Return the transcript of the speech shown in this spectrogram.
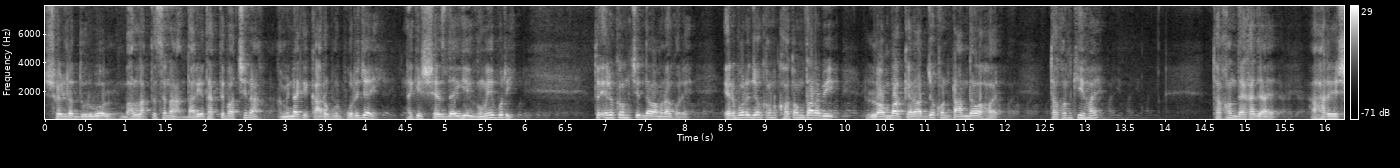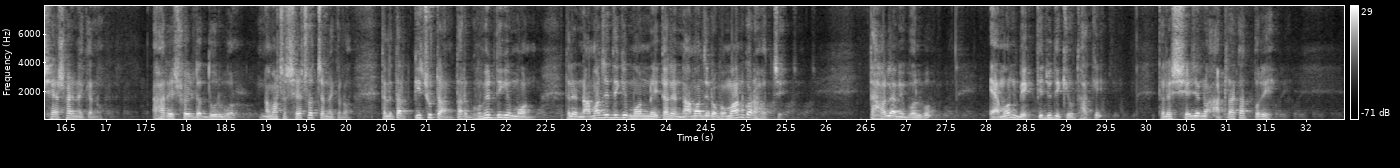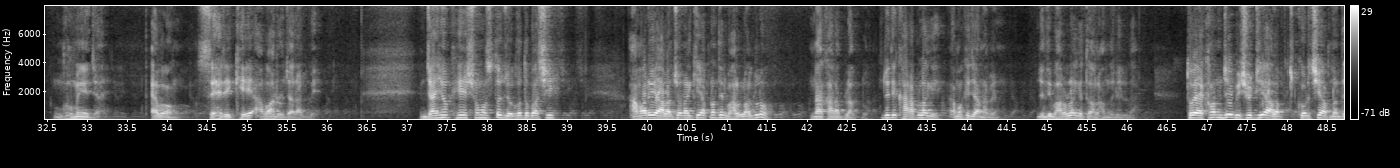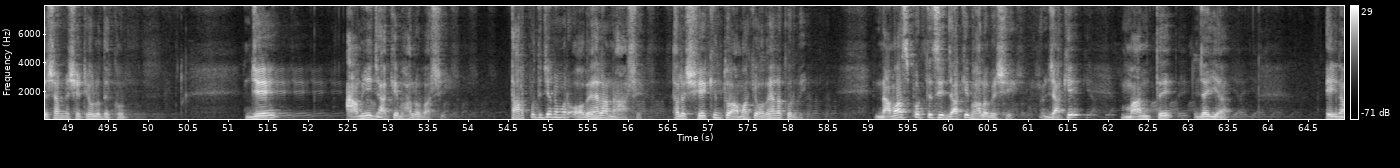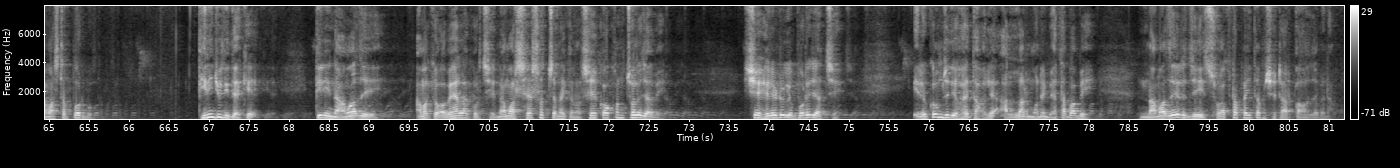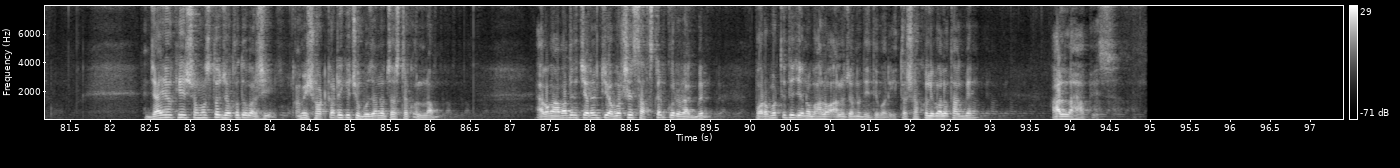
শরীরটা দুর্বল, ভালো লাগতেছে না, দাঁড়িয়ে থাকতে পারছি না, আমি নাকি কার উপর পড়ে যাই, নাকি শেষ দায় গিয়ে ঘুমিয়ে পড়ি? তো এরকম চিন্তা ভাবনা করে। এরপরে যখন খতম তারাবি, লম্বা কেরাত যখন টান দেওয়া হয়, তখন কি হয়? তখন দেখা যায়, আহারে শেষ হয় না কেন? আহারে শরীরটা দুর্বল, নামাজটা শেষ হচ্ছে না কেন? তাহলে তার পিছু টান, তার ঘুমের দিকে মন, তাহলে নামাজের দিকে মন নেই, তাহলে নামাজের অপমান করা হচ্ছে। তাহলে আমি বলব, এমন ব্যক্তি যদি কেউ থাকে তাহলে সে যেন আট রাকাত পরে ঘুমিয়ে যায় এবং সেহরি খেয়ে আবার রোজা রাখবে। যাই হোক, হে সমস্ত জগতবাসী আমার এই আলোচনা কি আপনাদের ভালো লাগল? না খারাপ লাগল? যদি খারাপ লাগে, আমাকে জানাবেন। যদি ভালো লাগে তো আলহামদুলিল্লাহ। তো এখন যে বিষয়টি আলাপ করছি আপনাদের সামনে, সেটি হলো দেখুন যে আমি যাকে ভালোবাসি, তার প্রতি যেন আমার অবহেলা না আসে, তাহলে সে কিন্তু আমাকে অবহেলা করবে। নামাজ পড়তেছি যাকে ভালোবেসি, যাকে মানতে যাইয়া এই নামাজটা পড়ব। তিনি যদি দেখে, তিনি নামাজে আমাকে অবহেলা করছে, নামাজ শেষ হচ্ছে না কেন, সে কখন চলে যাবে? সে হেলে ডুলে পড়ে যাচ্ছে। এরকম যদি হয় তাহলে আল্লাহর মনে ব্যথা পাবে। নামাজের যে সোয়াবটা পাইতাম সেটা আর পাওয়া যাবে না। যাই হোক এই সমস্ত জগতবাসী আমি শর্টকাটে কিছু বোঝানোর চেষ্টা করলাম। এবং আমাদের চ্যানেলটি অবশ্যই সাবস্ক্রাইব করে রাখবেন। পরবর্তীতে যেন ভালো আলোচনা দিতে পারি। তো সকলে ভালো থাকবেন। আল্লাহ হাফিজ।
